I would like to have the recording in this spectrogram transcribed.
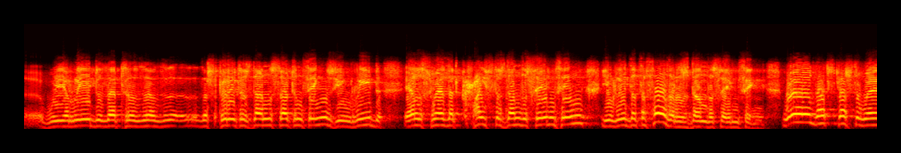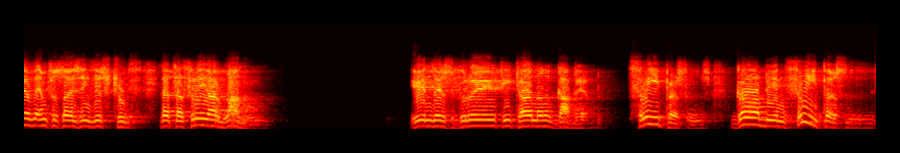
Uh, we read that uh, the, the, the, Spirit has done certain things. You read elsewhere that Christ has done the same thing. You read that the Father has done the same thing. Well, that's just a way of emphasizing this truth that the three are one in this great eternal Godhead. Three persons. God in three persons.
